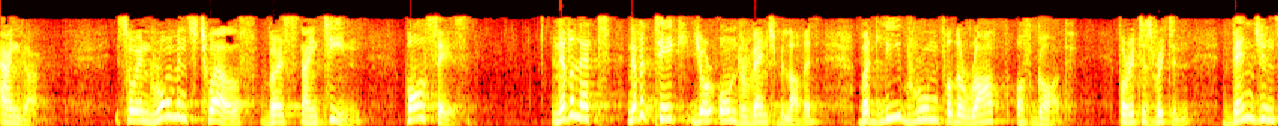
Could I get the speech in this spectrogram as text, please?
anger. So in Romans 12, verse 19, Paul says, Never let, never take your own revenge, beloved, but leave room for the wrath of God. For it is written, Vengeance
